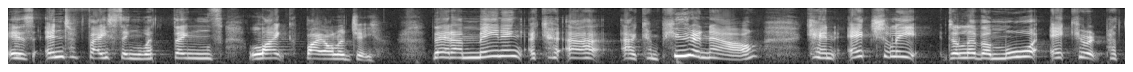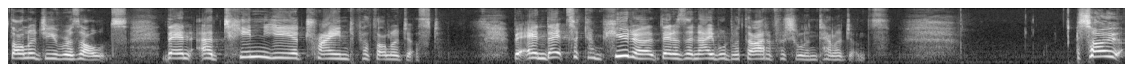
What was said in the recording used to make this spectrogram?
is interfacing with things like biology, that are meaning a, a, computer now can actually deliver more accurate pathology results than a 10-year trained pathologist. And that's a computer that is enabled with artificial intelligence. So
